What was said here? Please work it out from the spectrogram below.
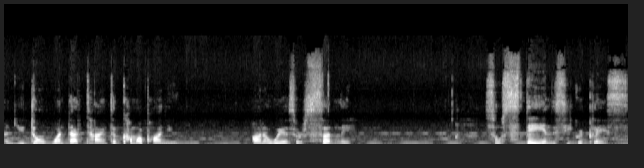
And you don't want that time to come upon you unawares or suddenly. So stay in the secret place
